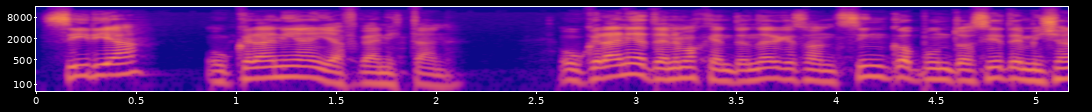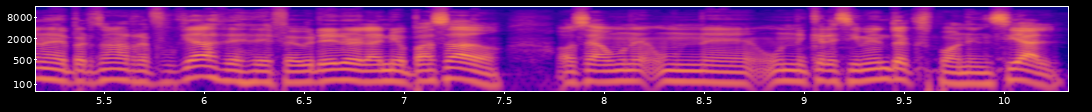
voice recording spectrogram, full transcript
Siria, Ucrania y Afganistán. Ucrania tenemos que entender que son 5.7 millones de personas refugiadas desde febrero del año pasado. O sea, un, un crecimiento exponencial.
